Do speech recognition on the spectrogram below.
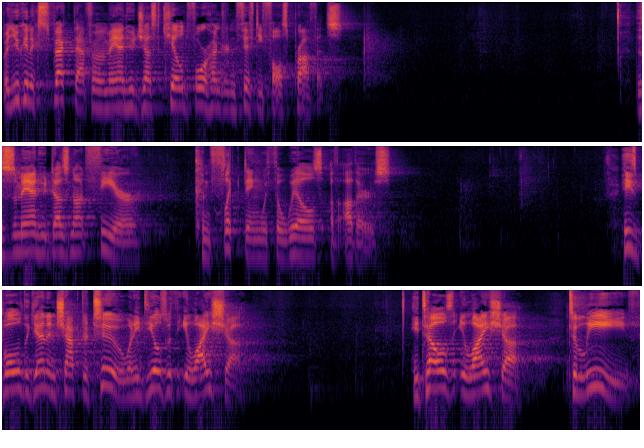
But you can expect that from a man who just killed 450 false prophets. This is a man who does not fear conflicting with the wills of others. He's bold again in chapter 2 when he deals with Elisha. He tells Elisha to leave.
